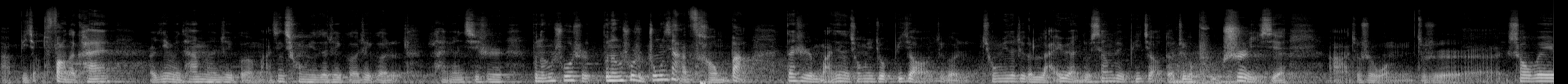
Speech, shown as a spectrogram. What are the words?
啊，比较放得开，而因为他们这个马竞球迷的这个这个来源，其实不能说是不能说是中下层吧，但是马竞的球迷就比较这个球迷的这个来源就相对比较的这个普世一些啊，就是我们就是稍微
